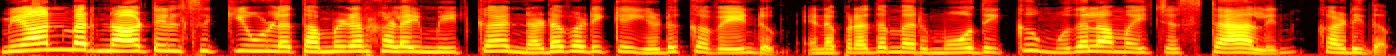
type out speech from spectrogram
மியான்மர் நாட்டில் சிக்கியுள்ள தமிழர்களை மீட்க நடவடிக்கை எடுக்க வேண்டும் என பிரதமர் மோடிக்கு முதலமைச்சர் ஸ்டாலின் கடிதம்.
